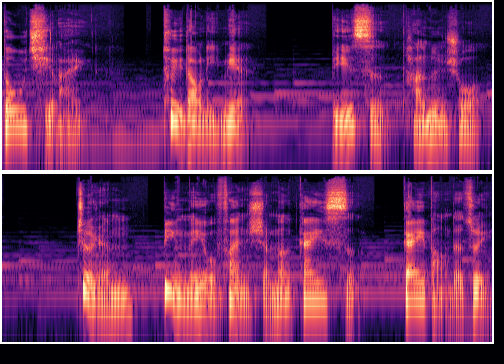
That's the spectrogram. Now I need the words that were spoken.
都起来，退到里面，彼此谈论说：这人。并没有犯什么该死、该绑的罪。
